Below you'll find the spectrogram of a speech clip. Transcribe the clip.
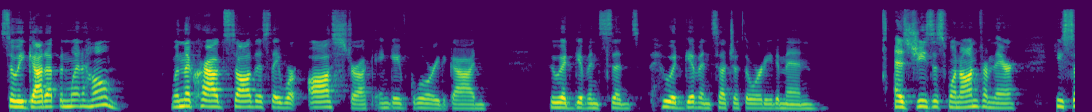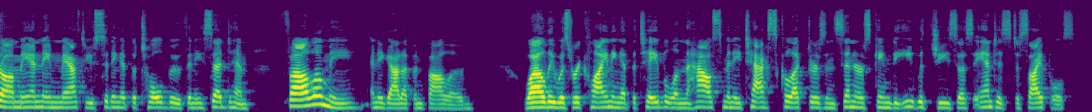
So he got up and went home. When the crowd saw this, they were awestruck and gave glory to God, who had given who had given such authority to men. As Jesus went on from there, he saw a man named Matthew sitting at the toll booth, and he said to him, Follow me. And he got up and followed. While he was reclining at the table in the house, many tax collectors and sinners came to eat with Jesus and his disciples.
